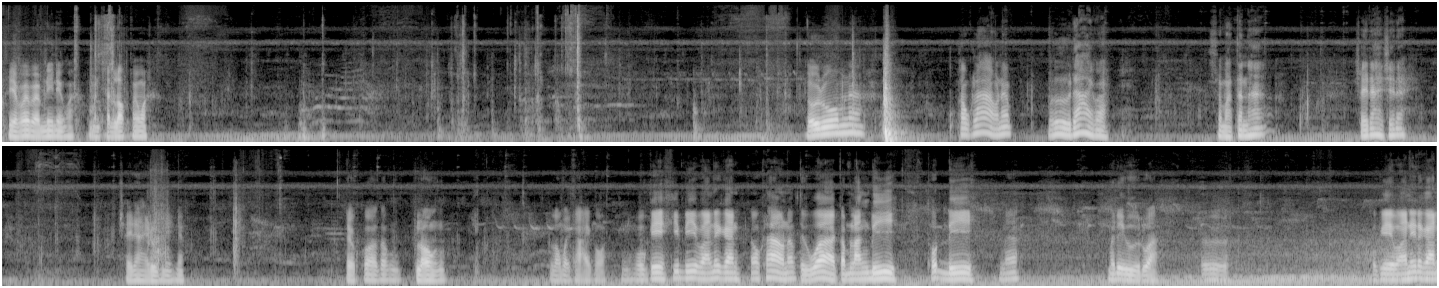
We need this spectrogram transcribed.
เสียบไว้แบบนี้ดีกว่ามันจะล็อกไหมวะโดยรวมนะคร่าวๆนะเออได้ป่ะ สมรรถนะ ใช้ได้ใช้ได้ ใช้ได้รุ่นนี้นะเดี๋ยวก็ต้องลองลองไปขายก่อน โอเค คลิปนี้มาด้วยกันคร่าวๆนะ ถือว่ากำลังดีทดดีนะ ไม่ได้อืดว่ะเออ โอเควันนี้แล้วกัน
